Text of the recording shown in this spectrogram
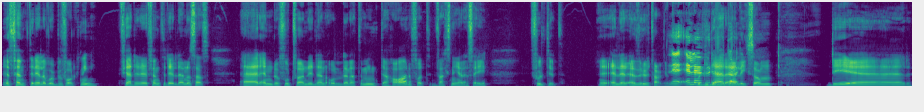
en femtedel av vår befolkning, fjärdedel, femtedel där någonstans, är ändå fortfarande i den åldern att de inte har fått vaccinera sig fullt ut. Eh, Eller överhuvudtaget. Eh, Eller och det där är liksom... Det är...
